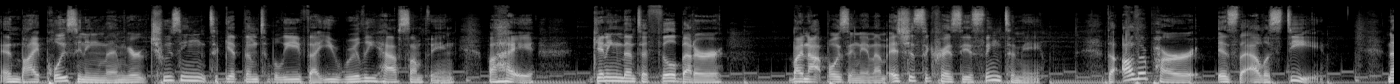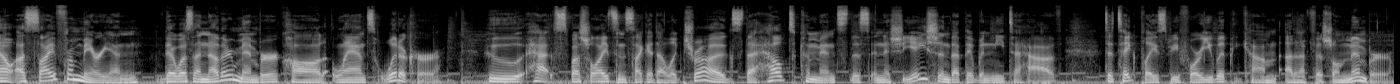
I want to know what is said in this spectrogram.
And by poisoning them, you're choosing to get them to believe that you really have something by getting them to feel better by not poisoning them. It's just the craziest thing to me. The other part is the LSD. Now, aside from Marion, there was another member called Lance Whitaker who had specialized in psychedelic drugs that helped commence this initiation that they would need to have to take place before you would become an official member.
